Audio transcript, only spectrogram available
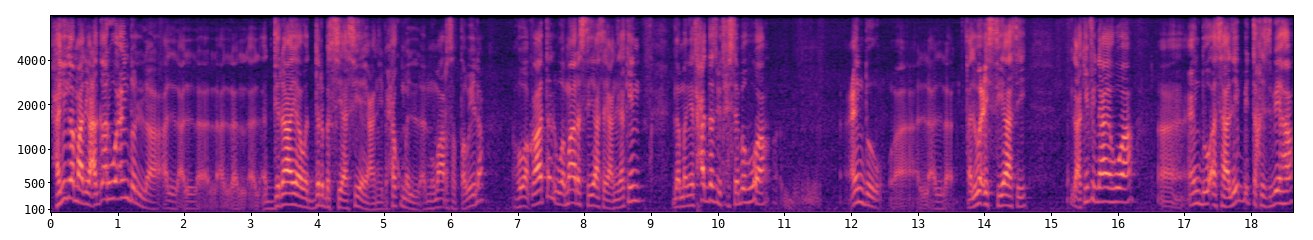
حقيقة مالك عقار هو عنده ال ال ال الدراية والدربه السياسية يعني بحكم الممارسة الطويلة هو قاتل ومارس سياسة يعني لكن لما يتحدث بتحس به هو عنده الوعي السياسي لكن في النهاية هو آه، عنده أساليب بيتخذ بها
